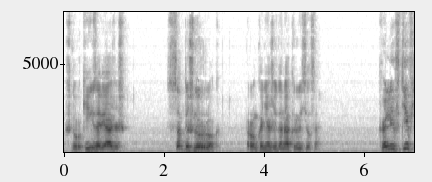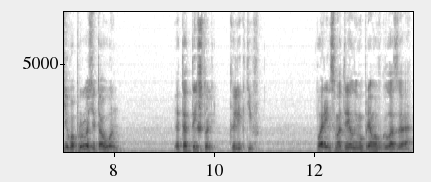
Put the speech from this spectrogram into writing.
шнурки завяжешь. Сам ты шнурок. Ромка неожиданно окрысился. Коллектив его просит, а он... Это ты, что ли, коллектив? Парень смотрел ему прямо в глаза.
